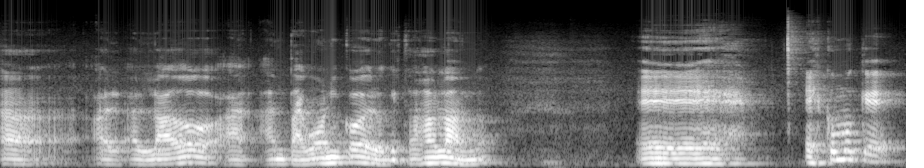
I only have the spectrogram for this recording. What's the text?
a, al, al, lado antagónico de lo que estás hablando, eh, es como que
